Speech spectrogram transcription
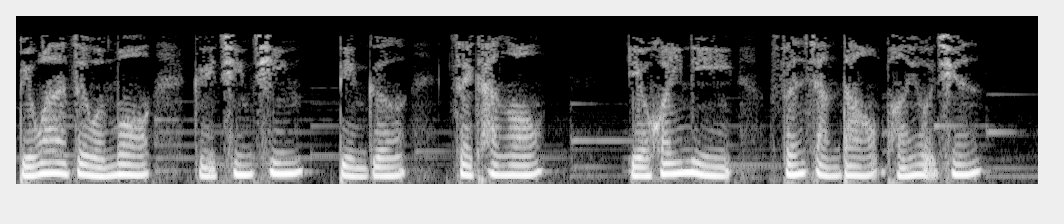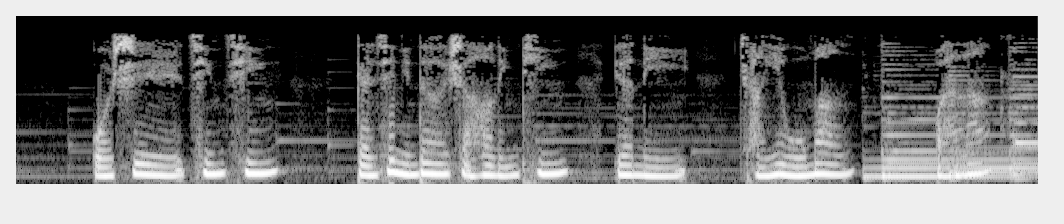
别忘了在文末给青青点歌再看哦，也欢迎你分享到朋友圈。我是青青，感谢您的守候聆听，愿你长夜无梦，晚安。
